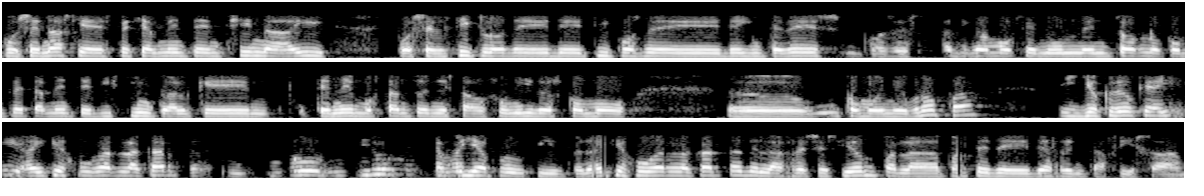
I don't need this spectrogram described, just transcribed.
pues en Asia, especialmente en China, ahí pues el ciclo de, tipos de, interés pues está digamos en un entorno completamente distinto al que tenemos tanto en Estados Unidos como eh, como en Europa y yo creo que ahí hay que jugar la carta no digo que se vaya a producir pero hay que jugar la carta de la recesión para la parte de, de renta fija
